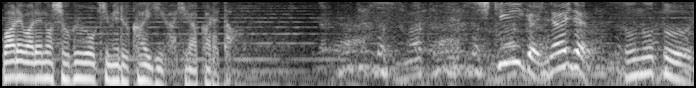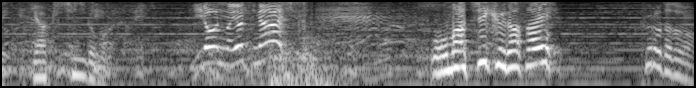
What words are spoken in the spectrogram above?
我々の処遇を決める会議が開かれた。死刑以外いないだろ。その通り。逆進ども議論の余地なし。お待ちください。黒田殿。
